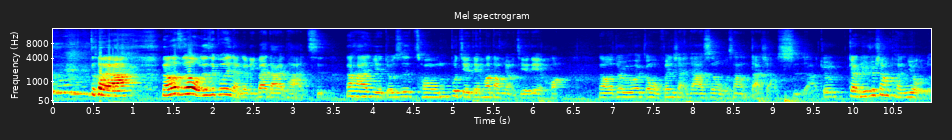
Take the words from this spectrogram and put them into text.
对啊。然后之后我就是固定两个礼拜打给他一次，那他也就是从不接电话到秒接电话，然后就会跟我分享一下他生活上的大小事啊，就感觉就像朋友了。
